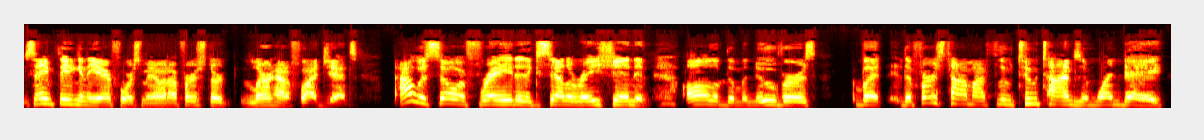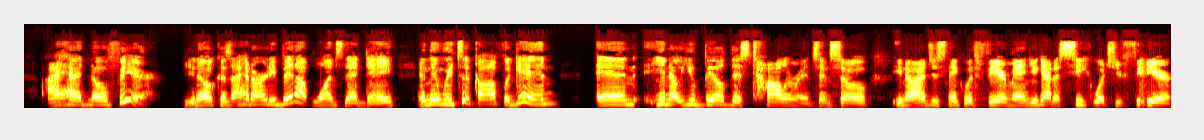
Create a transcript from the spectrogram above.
same thing in the Air Force, man. When I first started learn how to fly jets, I was so afraid of acceleration and all of the maneuvers. But the first time I flew two times in one day, I had no fear, you know, because I had already been up once that day. And then we took off again. And, you know, you build this tolerance. And so, you know, I just think with fear, man, you got to seek what you fear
